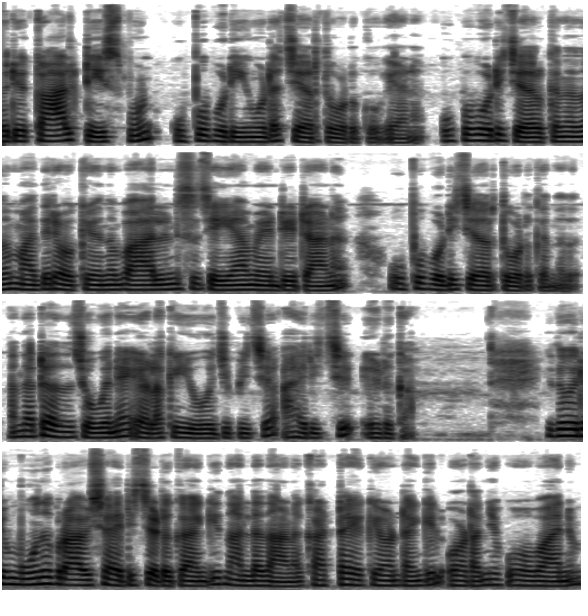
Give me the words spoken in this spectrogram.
ഒരു കാൽ ടീസ്പൂൺ ഉപ്പുപൊടിയും കൂടെ ചേർത്ത് കൊടുക്കുകയാണ്. ഉപ്പുപൊടി ചേർക്കുന്നത് മധുരമൊക്കെ ഒന്ന് ബാലൻസ് ചെയ്യാൻ വേണ്ടിയിട്ടാണ് ഉപ്പുപൊടി ചേർത്ത് കൊടുക്കുന്നത്. എന്നിട്ട് അത് ചുവനെ ഇളക്കി യോജിപ്പിച്ച് അരിച്ച് എടുക്കാം. ഇത് ഒരു മൂന്ന് പ്രാവശ്യം അരിച്ചെടുക്കാമെങ്കിൽ നല്ലതാണ്. കട്ടയൊക്കെ ഉണ്ടെങ്കിൽ ഉടഞ്ഞു പോവാനും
